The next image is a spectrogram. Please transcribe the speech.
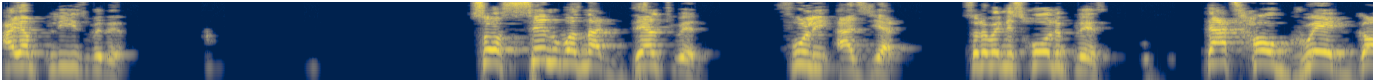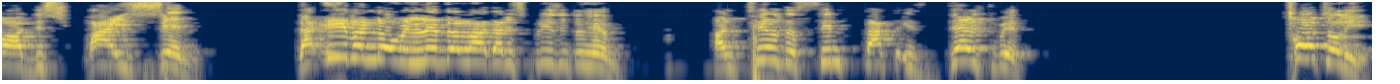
I am pleased with it. So sin was not dealt with fully as yet. So that when it's holding place. That's how great God despised sin. That even though we live the life that is pleasing to Him, until the sin factor is dealt with totally,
